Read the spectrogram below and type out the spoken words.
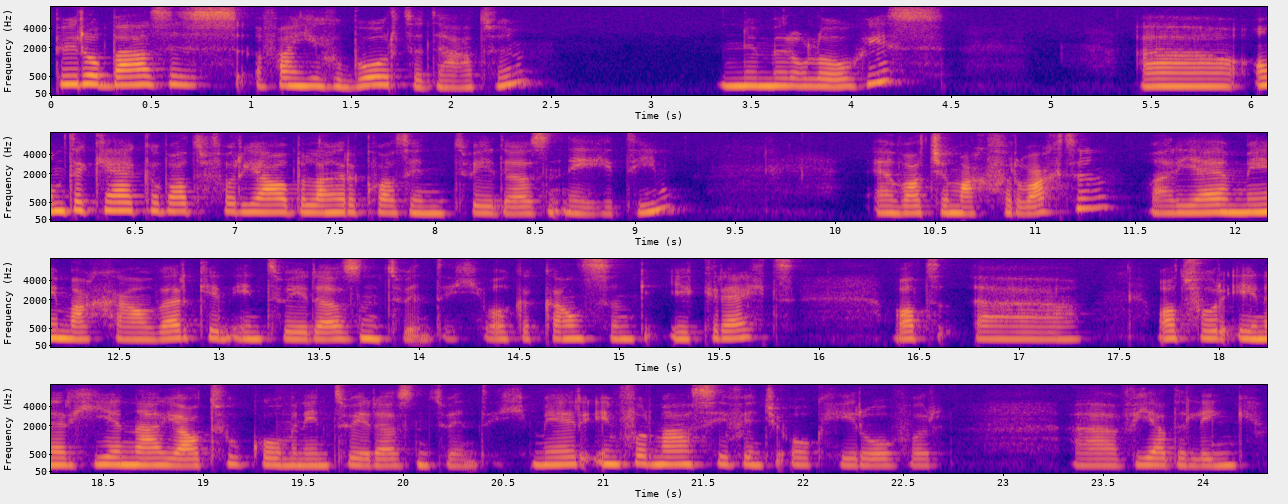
puur op basis van je geboortedatum, numerologisch, uh, om te kijken wat voor jou belangrijk was in 2019 en wat je mag verwachten, waar jij mee mag gaan werken in 2020. Welke kansen je krijgt, wat, uh, wat voor energieën naar jou toe komen in 2020. Meer informatie vind je ook hierover uh, via de link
